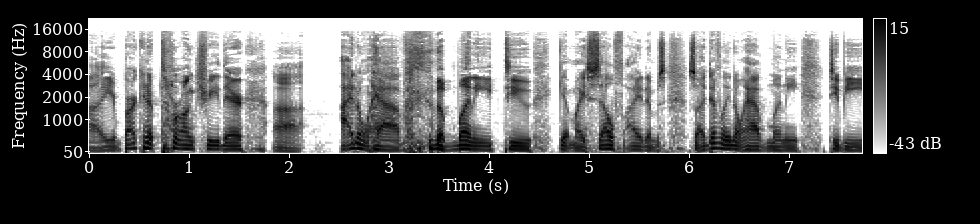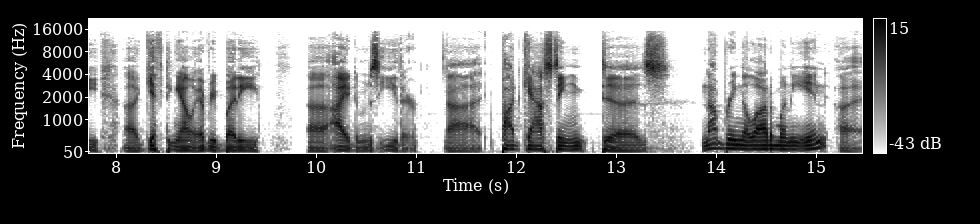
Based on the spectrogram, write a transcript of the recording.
uh, you're barking up the wrong tree there. Uh, I don't have the money to get myself items, so I definitely don't have money to be uh, gifting out everybody uh, items either. Uh, podcasting does not bring a lot of money in, uh,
